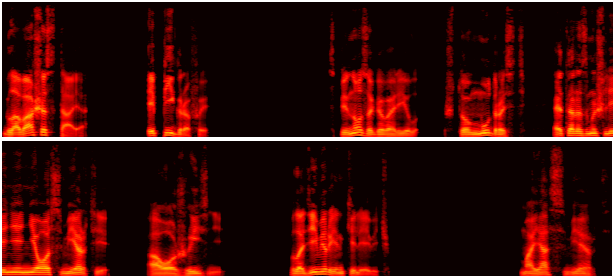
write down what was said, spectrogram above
Глава шестая. Эпиграфы. Спиноза говорил, что мудрость — это размышление не о смерти, а о жизни. Владимир Янкелевич. Моя смерть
